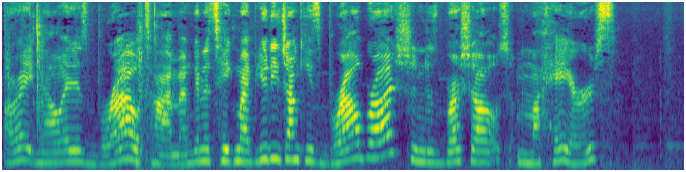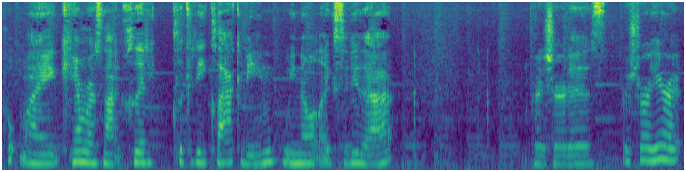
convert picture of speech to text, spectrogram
All right, now it is brow time. I'm gonna take my Beauty Junkees brow brush and just brush out my hairs. Hope my camera's not cl clickety clacketing. We know it likes to do that. Pretty sure it is. Pretty sure I hear it.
